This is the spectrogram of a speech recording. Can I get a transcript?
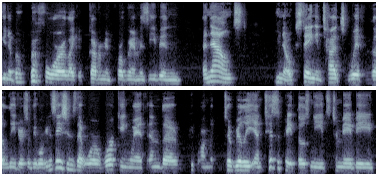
you know, before like a government program is even announced, you know, staying in touch with the leaders of the organizations that we're working with and the people on the, to really anticipate those needs to maybe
